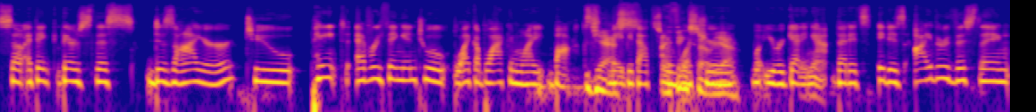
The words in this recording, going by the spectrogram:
So I think there's this desire to paint everything into a, like a black and white box. Yes, Maybe that's sort of what so, you're yeah. what you were getting at. That it's it is either this thing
